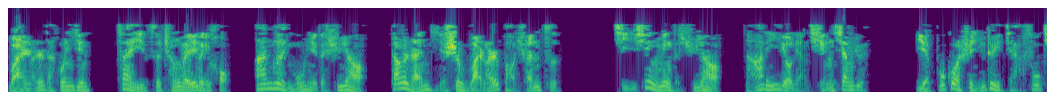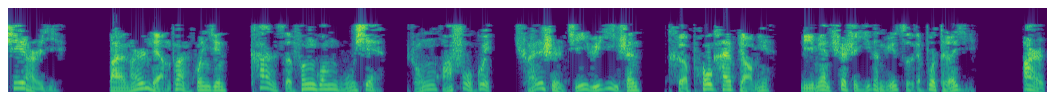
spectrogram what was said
婉儿的婚姻。再一次成为为后安乐母女的需要，当然也是婉儿保全自己性命的需要。哪里有两情相悦？也不过是一对假夫妻而已。婉儿两段婚姻看似风光无限、荣华富贵、权势集于一身，可剖开表面，里面却是一个女子的不得已。二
